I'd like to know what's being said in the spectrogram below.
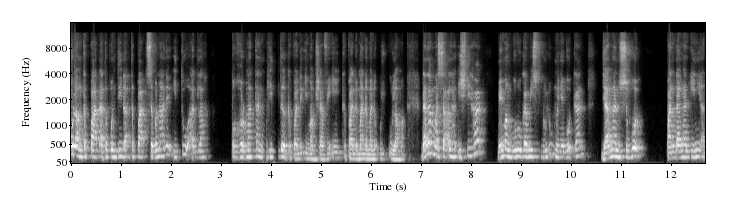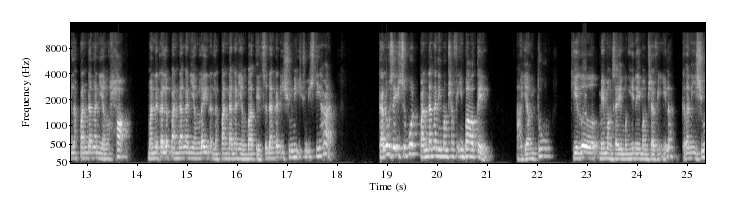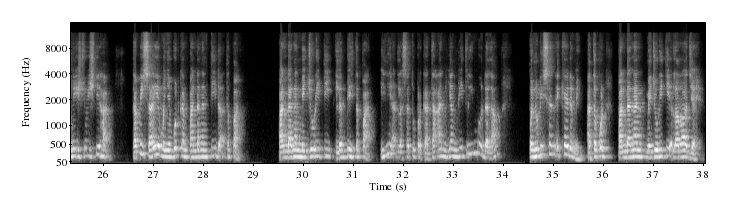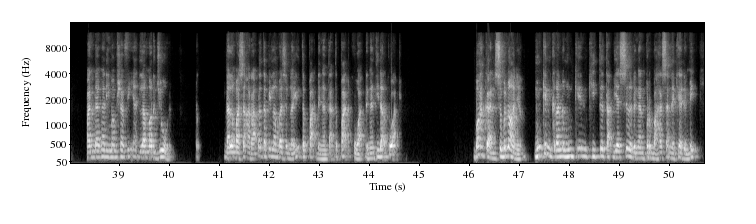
kurang tepat ataupun tidak tepat sebenarnya itu adalah penghormatan kita kepada Imam Syafi'i kepada mana-mana ulama. Dalam masalah ijtihad memang guru kami dulu menyebutkan jangan sebut pandangan ini adalah pandangan yang hak manakala pandangan yang lain adalah pandangan yang batil. Sedangkan isu ini isu ijtihad. Kalau saya sebut pandangan Imam Syafi'i batil ah yang tu kira memang saya menghina Imam Syafi'i lah. Kerana isu ini isu ijtihad. Tapi saya menyebutkan pandangan tidak tepat pandangan majoriti lebih tepat. Ini adalah satu perkataan yang diterima dalam penulisan akademik ataupun pandangan majoriti adalah rajah. Pandangan Imam Syafi'i adalah marjur. Dalam bahasa Arab lah, tapi dalam bahasa Melayu tepat dengan tak tepat, kuat dengan tidak kuat. Bahkan sebenarnya, mungkin kerana mungkin kita tak biasa dengan perbahasan akademik,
